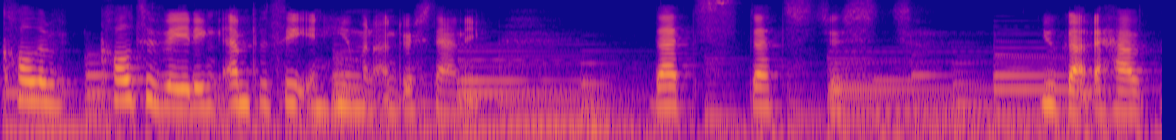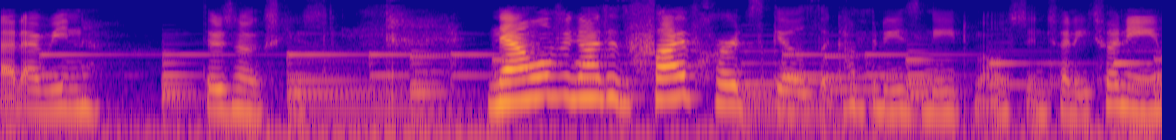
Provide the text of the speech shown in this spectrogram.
cultivating empathy and human understanding. That's that's just you gotta have that. I mean, there's no excuse. Now moving on to the five hard skills that companies need most in 2020.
